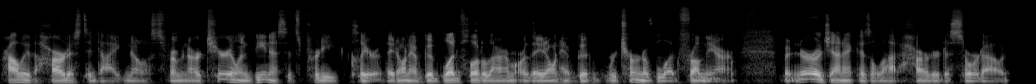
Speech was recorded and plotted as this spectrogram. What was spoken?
probably the hardest to diagnose. From an arterial and venous, it's pretty clear. They don't have good blood flow to the arm or they don't have good return of blood from the arm. But neurogenic is a lot harder to sort out.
